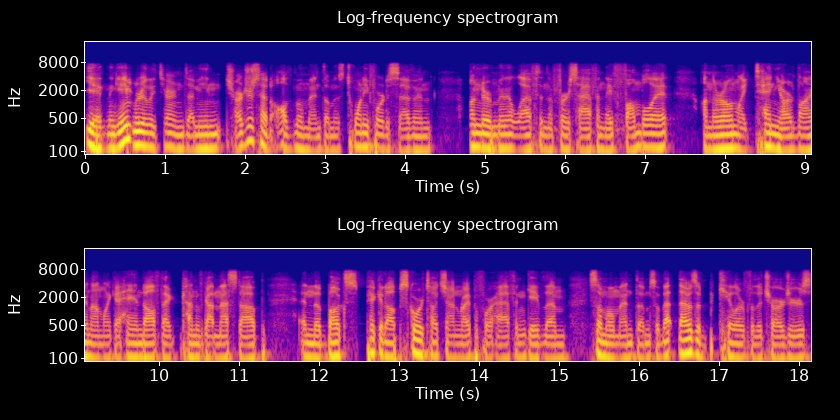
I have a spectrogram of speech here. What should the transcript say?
Yeah, and the game really turned. I mean, Chargers had all the momentum. It's 24 to seven, under a minute left in the first half, and they fumble it on their own like 10 yard line on like a handoff that kind of got messed up and the bucks pick it up score touchdown right before half and gave them some momentum. So that that was a killer for the chargers.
